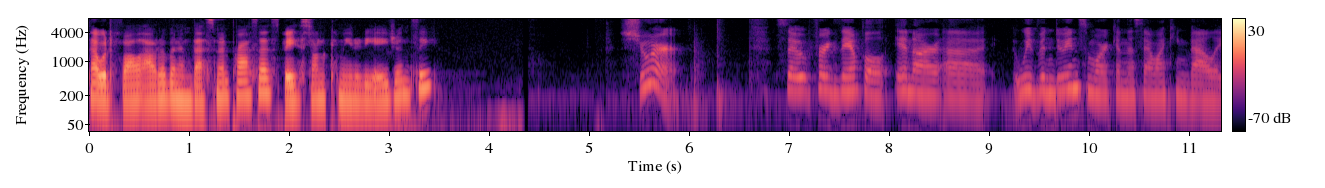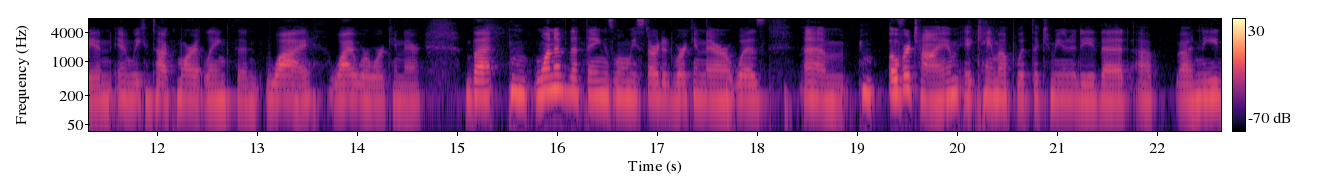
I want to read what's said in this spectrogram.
that would fall out of an investment process based on community agency? Sure. So, for example, in our uh, we've been doing some work in the San Joaquin Valley, and, and we can talk more at length and why why we're working there. But one of the things when we started working there was um, over time it came up with the community that a, a need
